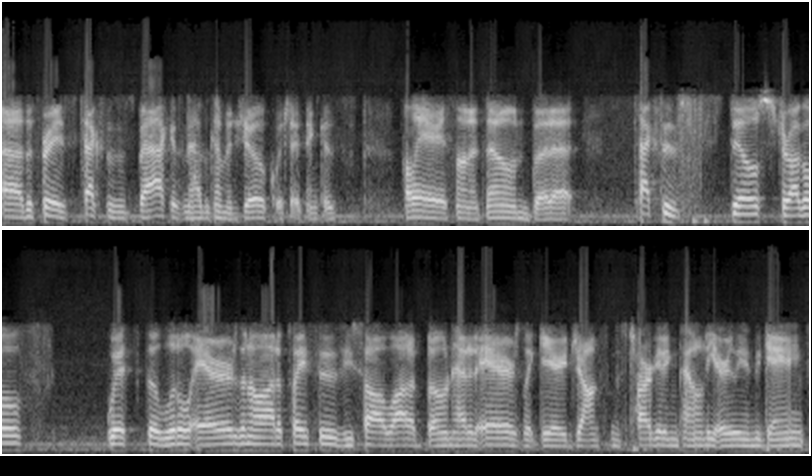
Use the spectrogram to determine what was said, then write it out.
Uh, the phrase "Texas is back" has now become a joke, which I think is hilarious on its own. But uh, Texas still struggles with the little errors in a lot of places. You saw a lot of boneheaded errors, like Gary Johnson's targeting penalty early in the game.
